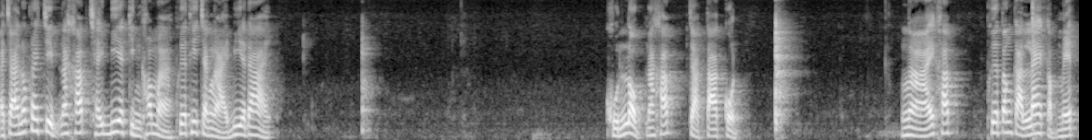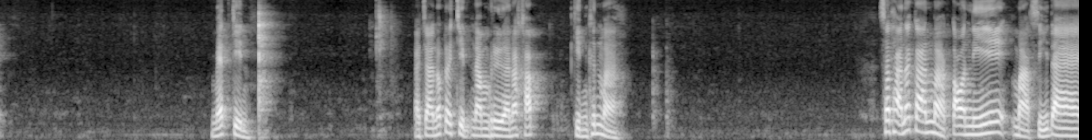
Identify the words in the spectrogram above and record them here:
อาจารย์นกกระจิบนะครับ ใช้เบี้ยกินเข้ามาเพื่อที่จะหงายเบี้ยได้ ขุนหลบนะครับจากตากดหงายครับเพื่อต้องการแลกกับเม็ด เม็ดกิน อาจารย์นกกระจิบนำเรือนะครับ กินขึ้นมา สถานการณ์หมากตอนนี้หมากสีแดง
